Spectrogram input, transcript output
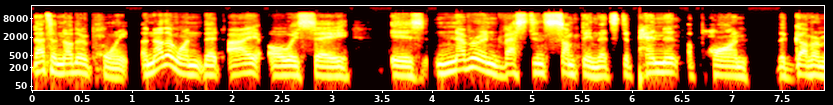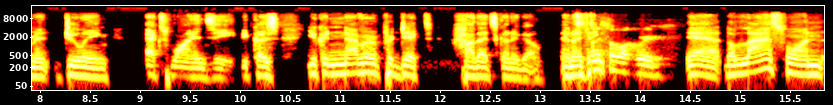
that's another point. Another one that I always say is never invest in something that's dependent upon the government doing X, Y, and Z because you can never predict how that's going to go. And I think I so agree. Yeah, the last one,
